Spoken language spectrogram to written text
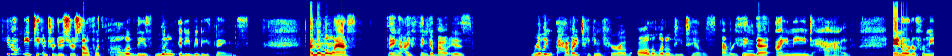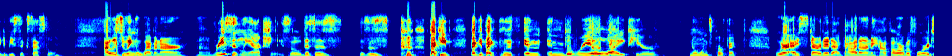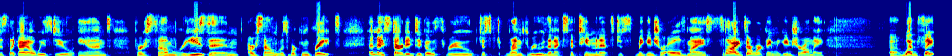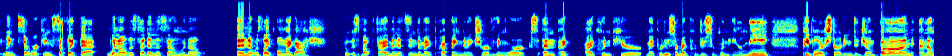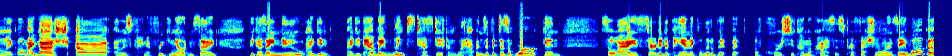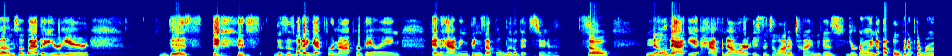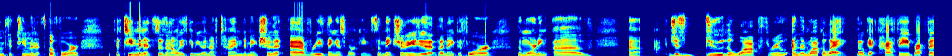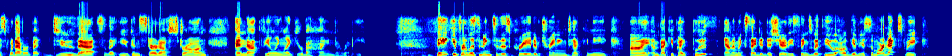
You don't need to introduce yourself with all of these little itty bitty things. And then the last thing I think about is really have I taken care of all the little details, everything that I need to have in order for me to be successful? I was doing a webinar uh, recently, actually. So this is this is Becky Becky Pike Pluth in in the real light here. No one's perfect. Where I started, I got on a half hour before, just like I always do. And for some reason, our sound was working great. And I started to go through, just run through the next 15 minutes, just making sure all of my slides are working, making sure all my uh, website links are working, stuff like that. When all of a sudden the sound went out. And it was like, oh my gosh, it was about five minutes into my prepping to make sure everything works and i I couldn't hear my producer. My producer couldn't hear me. People are starting to jump on. And I'm like, oh my gosh. Uh, I was kind of freaking out inside because I knew I didn't I didn't have my links tested. And what happens if it doesn't work? And so I started to panic a little bit. But of course, you come across as professional and say, Welcome. So glad that you're here. This is this is what I get for not preparing and having things up a little bit sooner. So know that it, half an hour isn't a lot of time because you're going to uh, open up the room 15 minutes before. 15 minutes doesn't always give you enough time to make sure that everything is working. So make sure you do that the night before, the morning of. Uh, just do the walkthrough and then walk away. Go get coffee, breakfast, whatever, but do that so that you can start off strong and not feeling like you're behind already. Thank you for listening to this creative training technique. I am Becky Pike Pluth, and I'm excited to share these things with you. I'll give you some more next week.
